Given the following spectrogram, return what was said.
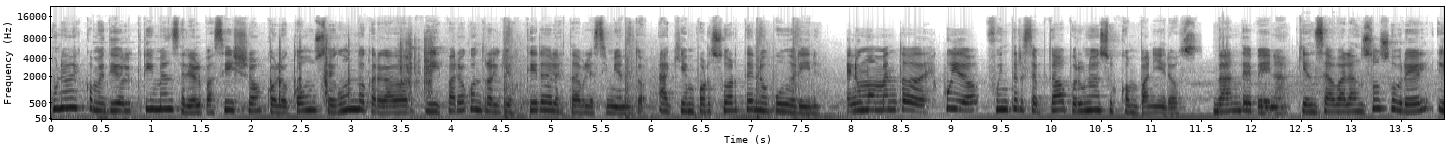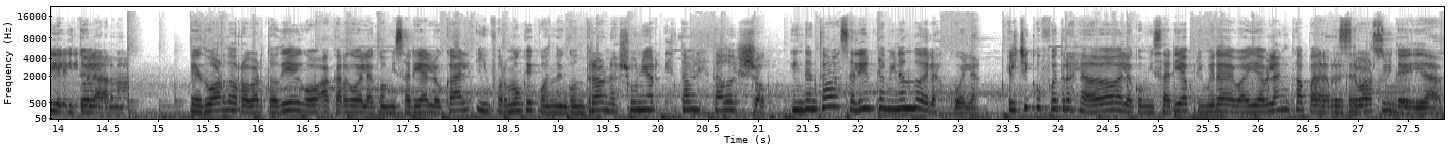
Una vez cometido el crimen, salió al pasillo, colocó un segundo cargador y disparó contra el kiosquero del establecimiento, a quien por suerte no pudo herir. En un momento de descuido, fue interceptado por uno de sus compañeros, Dante Pena, quien se abalanzó sobre él y le quitó el arma. Eduardo Roberto Diego, a cargo de la comisaría local, informó que cuando encontraron a Junior estaba en estado de shock. Intentaba salir caminando de la escuela. El chico fue trasladado a la comisaría primera de Bahía Blanca para preservar su integridad.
